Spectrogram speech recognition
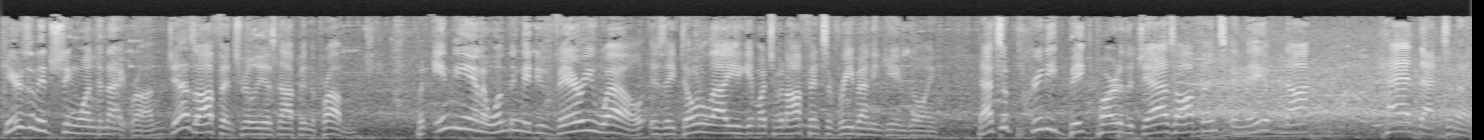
Here's an interesting one tonight, Ron. Jazz offense really has not been the problem. But Indiana, one thing they do very well is they don't allow you to get much of an offensive rebounding game going. That's a pretty big part of the Jazz offense, and they have not had that tonight.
